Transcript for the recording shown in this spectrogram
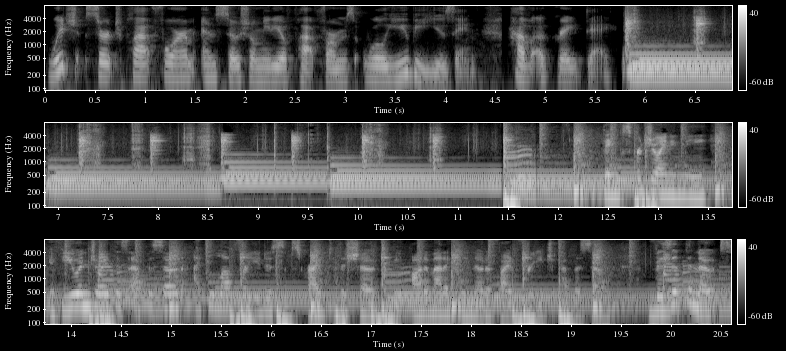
which search platform and social media platforms will you be using? Have a great day. Thanks for joining me. If you enjoyed this episode, I'd love for you to subscribe to the show to be automatically notified for each episode. Visit the notes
